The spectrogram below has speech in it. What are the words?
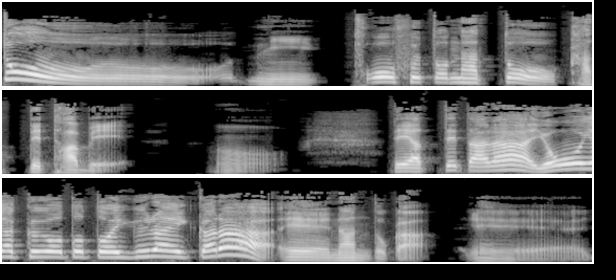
豆に、豆腐と納豆を買って食べ、うん。でやってたら、ようやく一昨日ぐらいから、えー、なんとか、え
